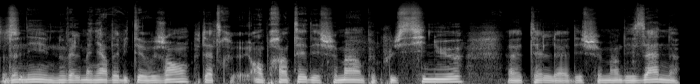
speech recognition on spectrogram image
donner une nouvelle manière d'habiter aux gens, peut-être emprunter des chemins un peu plus sinueux, euh, tels des chemins des ânes,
